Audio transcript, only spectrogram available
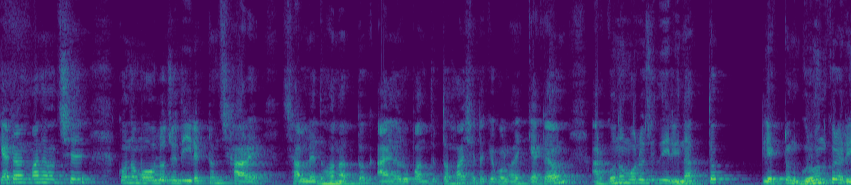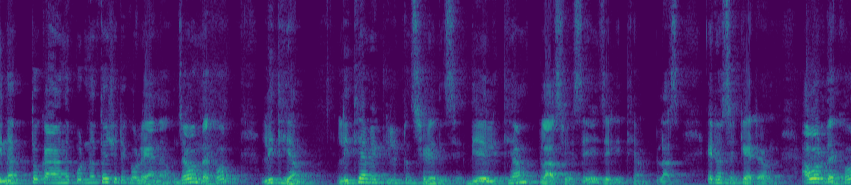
ক্যাটায়ন মানে হচ্ছে কোনো মৌল যদি ইলেকট্রন ছাড়ে, ছাড়লে ধনাত্মক আয়নে রূপান্তরিত হয়, সেটাকে বলা হয় ক্যাটায়ন আর কোনো মৌল যদি ঋণাত্মক ইলেকট্রন গ্রহণ করে, ঋণাত্মক আয়নে পরিণত হয়, সেটাকে বলে অ্যানায়ন যেমন দেখো লিথিয়াম লিথিয়াম একটি ইলেকট্রন ছেড়ে দিছে দিয়ে লিথিয়াম প্লাস হয়েছে, এই যে লিথিয়াম প্লাস এটা হচ্ছে ক্যাটায়ন আবার দেখো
